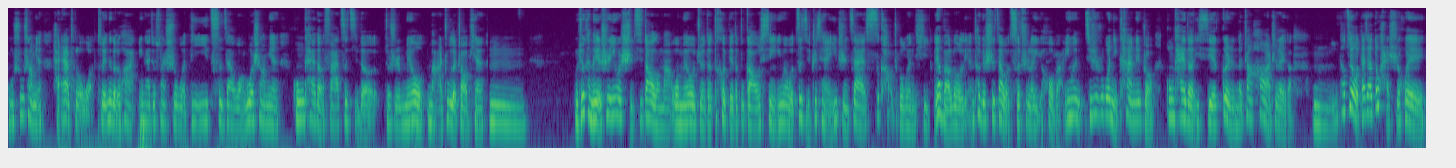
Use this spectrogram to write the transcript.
红书上面，还艾特了我。所以那个的话，应该就算是我第一次在网络上面。公开的发自己的就是没有码住的照片，嗯，我觉得可能也是因为时机到了嘛，我没有觉得特别的不高兴，因为我自己之前一直在思考这个问题，要不要露脸，特别是在我辞职了以后吧，因为其实如果你看那种公开的一些个人的账号啊之类的。嗯，到最后大家都还是会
